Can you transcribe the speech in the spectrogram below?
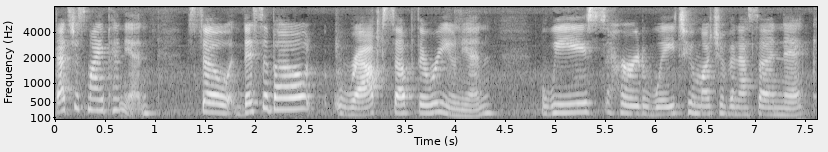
That's just my opinion. So, this about wraps up the reunion. We heard way too much of Vanessa and Nick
